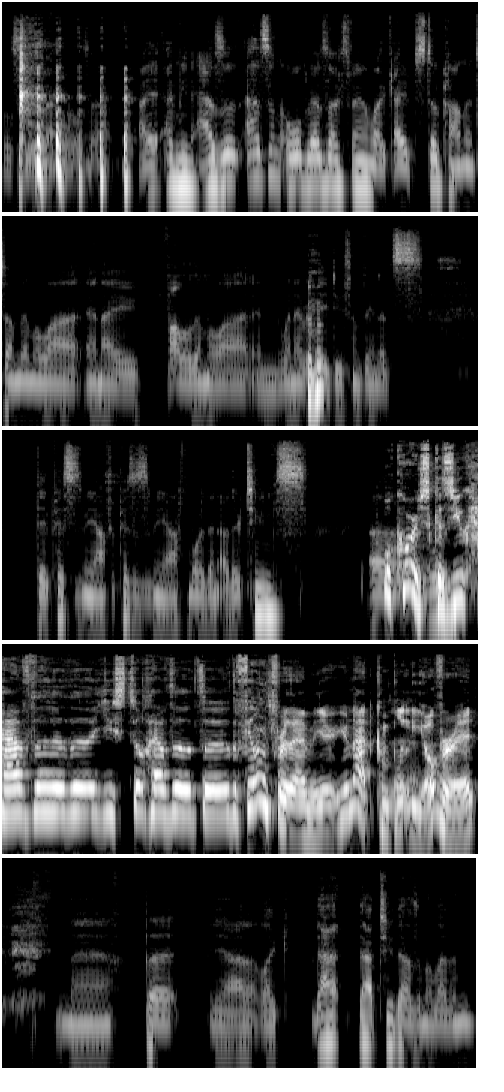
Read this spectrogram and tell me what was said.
We'll see how that rolls out. I, I mean, as a as an old Red Sox fan, like I still comment on them a lot, and I follow them a lot. And whenever mm-hmm. they do something that's that pisses me off, it pisses me off more than other teams. Uh, well, of course, because you have the, the you still have the, the, the feelings for them. You're you're not completely yeah. over it. Nah, but yeah, like that that 2011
